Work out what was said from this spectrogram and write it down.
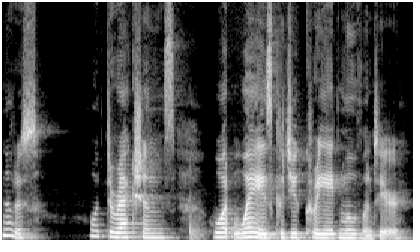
Notice what directions, what ways could you create movement here?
